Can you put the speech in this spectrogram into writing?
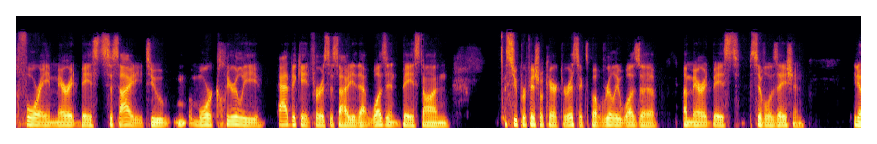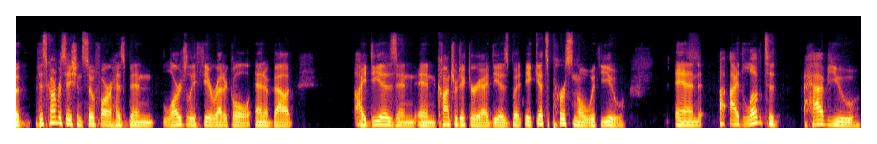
for a merit based society to m- more clearly advocate for a society that wasn't based on superficial characteristics, but really was a, a merit based civilization. You know, this conversation so far has been largely theoretical and about ideas and, and contradictory ideas, but it gets personal with you. And I'd love to have you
